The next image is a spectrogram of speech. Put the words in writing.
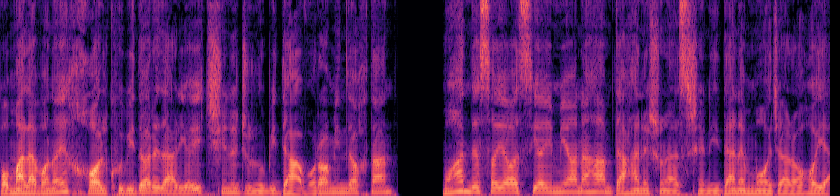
با ملوانای خالکوبیدار دریای چین جنوبی دعوا را مینداختن مهندسای آسیای میانه هم دهنشون از شنیدن ماجراهای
